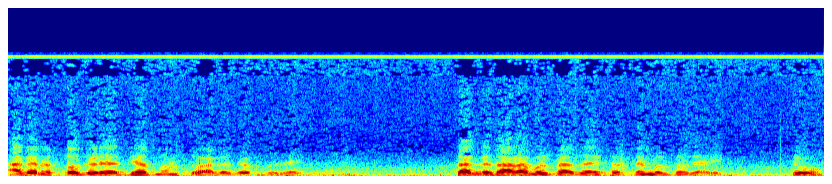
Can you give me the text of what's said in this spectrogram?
આગળ રસ્તો ગળે અધ્યાત્મ રસ્તો આગળ જડતો જાય સંગ સારા મળતા જાય, સત્સંગ મળતો જાય. તો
